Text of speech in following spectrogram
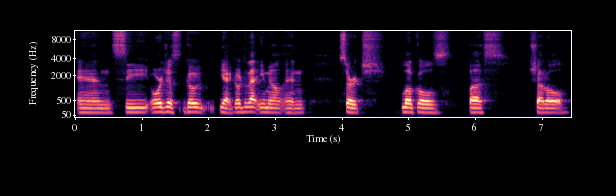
and see, or just go, yeah, go to that email and search locals, bus, shuttle.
